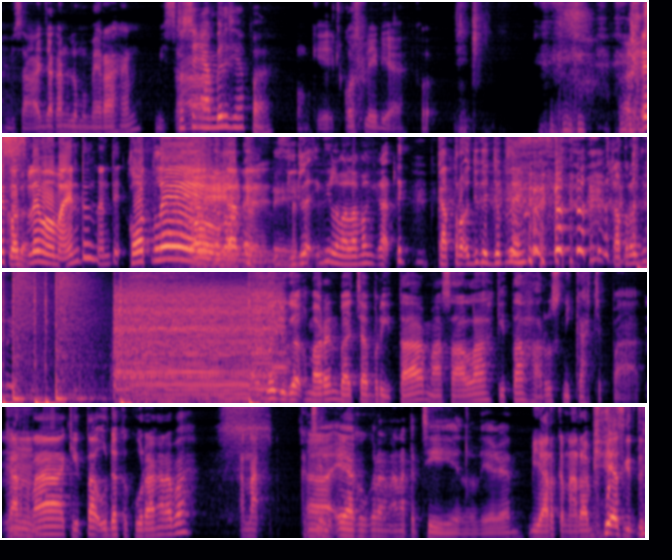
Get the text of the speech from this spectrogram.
bisa aja kan lembu merah kan? Bisa. Terus yang ngambil siapa? Oke, cosplay dia. Eh cosplay mau main tuh nanti. Kotle. Oh, Eh, Kotle. Gila, ini lama-lama nggak tik katrok juga jokesnya. katrok juga. gue juga kemarin baca berita masalah kita harus nikah cepat Hmm. karena kita udah kekurangan apa? Anak kecil. Eh, iya kekurangan anak kecil, ya kan? Biar kena rabies gitu.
